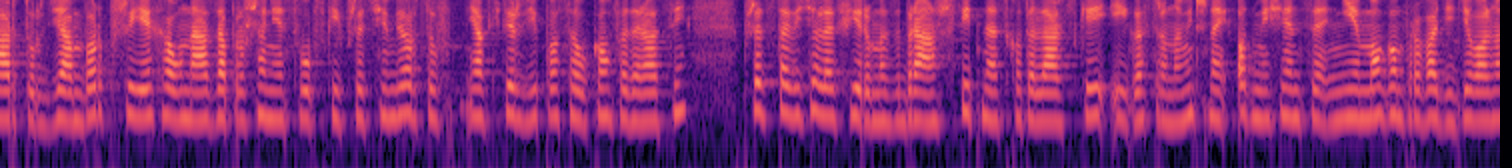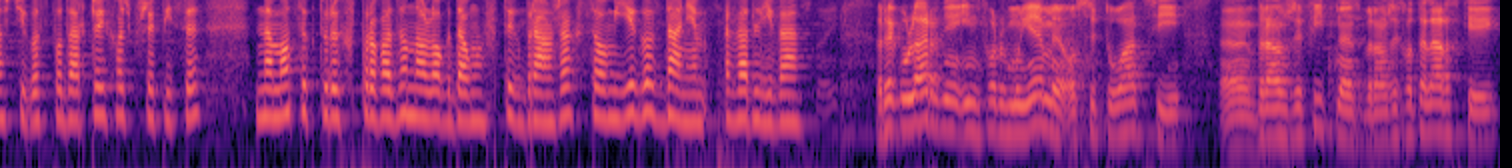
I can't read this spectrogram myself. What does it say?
Artur Dziambor przyjechał na zaproszenie słupskich przedsiębiorców. Jak twierdzi poseł Konfederacji, przedstawiciele firm z branż fitness, hotelarskiej i gastronomicznej od miesięcy nie mogą prowadzić działalności gospodarczej, choć przepisy, na mocy których wprowadzono lockdown w tych branżach, są jego zdaniem wadliwe. Regularnie informujemy o sytuacji e, branży fitness, branży hotelarskiej,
